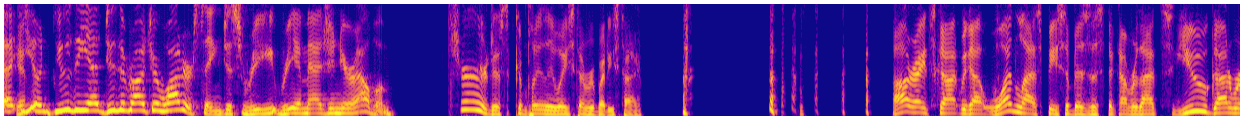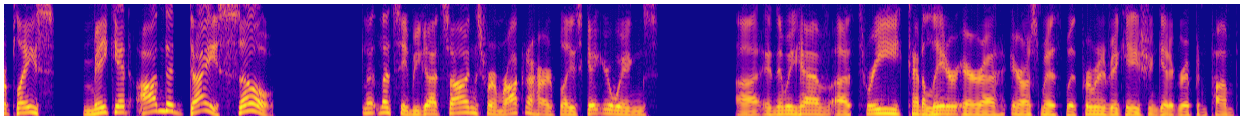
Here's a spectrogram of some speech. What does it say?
Uh, You know, do the uh, do the Roger Waters thing. Just re reimagine your album. Sure, just completely waste everybody's time. All right, Scott, we got one last piece of business to cover. That's you got to replace Make It on the Dice. So let, us see. We got songs from Rock and a Hard Place, Get Your Wings, uh, and then we have uh, three kind of later era Aerosmith with Permanent Vacation, Get a Grip, and Pump.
